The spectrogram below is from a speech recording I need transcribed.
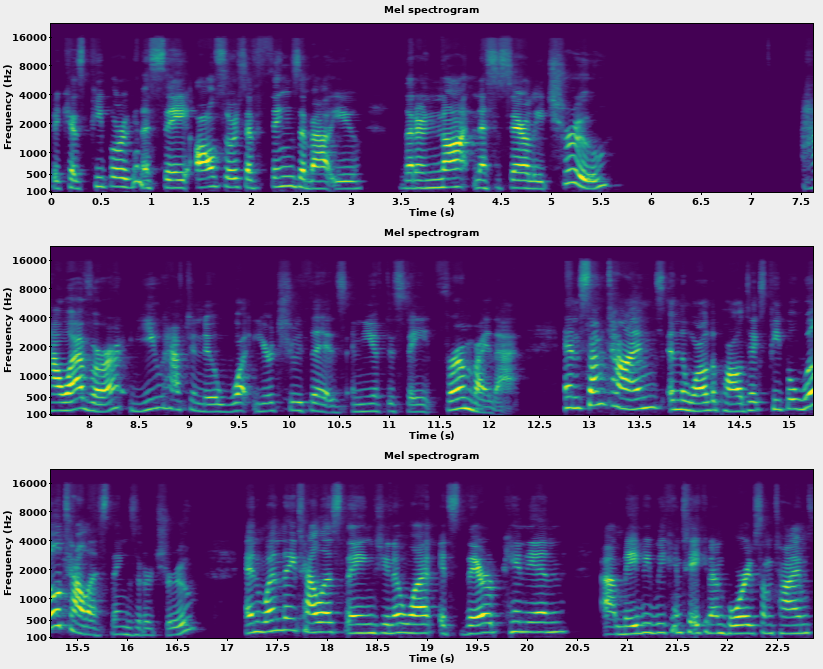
because people are going to say all sorts of things about you that are not necessarily true. However, you have to know what your truth is and you have to stay firm by that. And sometimes in the world of politics, people will tell us things that are true. And when they tell us things, you know what? It's their opinion. Uh, maybe we can take it on board sometimes.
